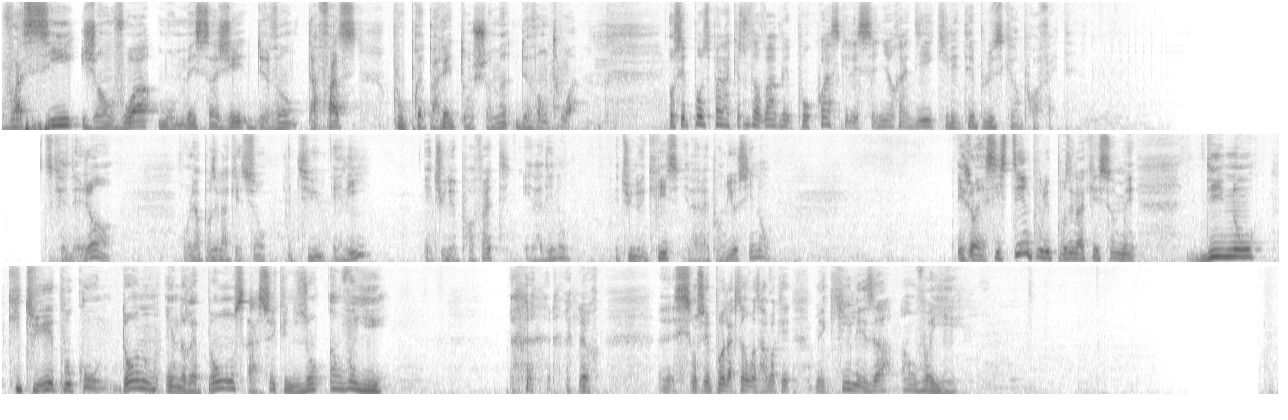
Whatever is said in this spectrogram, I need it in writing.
voici, j'envoie mon messager devant ta face pour préparer ton chemin devant toi. On ne se pose pas la question de voir, mais pourquoi est-ce que le Seigneur a dit qu'il était plus qu'un prophète? Parce a des gens, on lui a posé la question, es-tu Élie? Es-tu le prophète? Il a dit non. Es-tu le Christ? Il a répondu aussi non. Ils ont insisté pour lui poser la question, mais dis-nous qui tu es pour qu'on donne une réponse à ceux qui nous ont envoyés. Alors, euh, si on se pose la question, on va savoir, mais qui les a envoyés?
